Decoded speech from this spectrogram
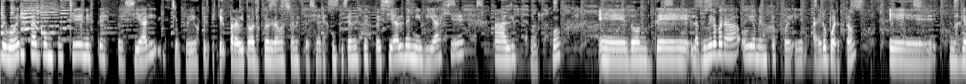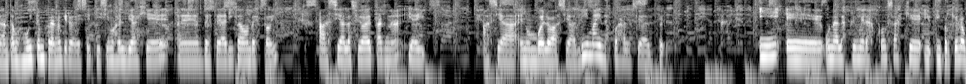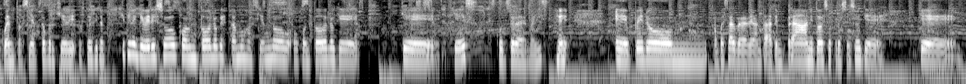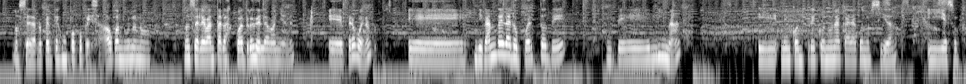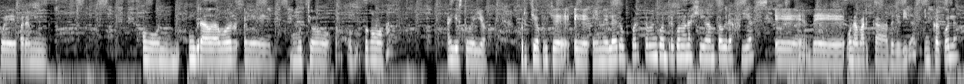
De vuelta con Puché en este especial. Siempre digo, es que para mí todos los programas son especiales. Con Puché en este especial de mi viaje al Cusco, eh, donde la primera parada obviamente fue el aeropuerto. Eh, nos levantamos muy temprano, quiero decir que hicimos el viaje eh, desde Arica, donde estoy, hacia la ciudad de Tacna y ahí hacia, en un vuelo hacia Lima y después a la ciudad del Perú. Y eh, una de las primeras cosas que, y, por qué lo cuento, ¿cierto? Porque ustedes dirán, ¿qué tiene que ver eso con todo lo que estamos haciendo o con todo lo que, que, es cultura de raíz? Eh, pero mm, a pesar de la levantada temprana y todo ese proceso que, que, no sé, de repente es un poco pesado cuando uno no, no se levanta a las 4 de la mañana. Eh, pero bueno, llegando al aeropuerto de de Lima, eh, me encontré con una cara conocida y eso fue para mí un, grado de amor eh, mucho, fue como, ahí estuve yo. ¿Por qué? Porque eh, en el aeropuerto me encontré con unas gigantografías de una marca de bebidas, Inca Cola.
